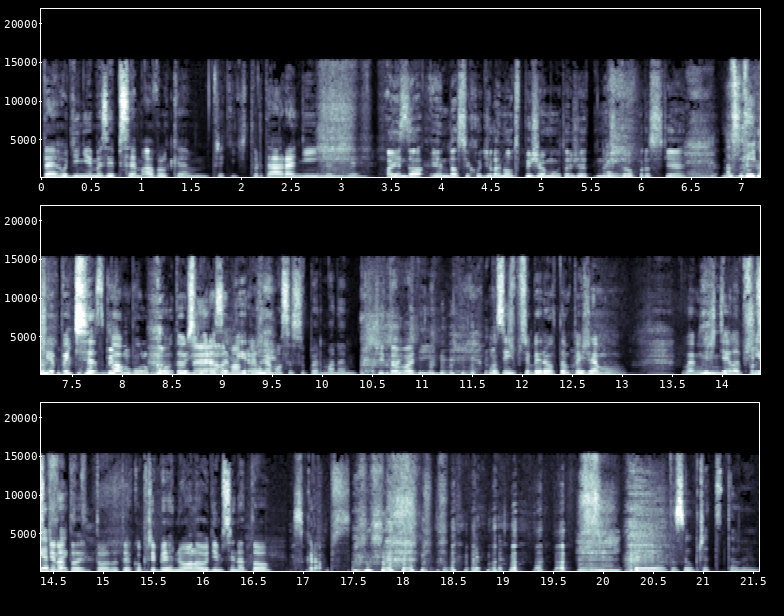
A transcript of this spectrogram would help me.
té hodině mezi psem a vlkem, třetí, čtvrtá raní, takže... A Jenda, Jenda si chodí lehnout v pyžamu, takže než to prostě... A v té čepičce s bambulkou, to už ne, jsme ale rozebírali. mám pyžamo se Supermanem, či to vadí? Musíš přiběhnout v tom pyžamu. Bude mít ještě lepší prostě efekt. na to, to, to, jako přiběhnu, ale hodím si na to scraps. Ty, to jsou představy.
